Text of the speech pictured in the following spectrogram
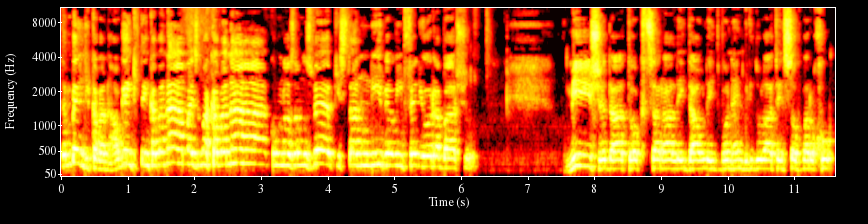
também de Kavaná. Alguém que tem Kavaná, mas uma Kavaná, como nós vamos ver, que está no nível inferior abaixo. מי שדעתו קצרה לידע ולהתבונן בגדולת אינסוף ברוך הוא,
